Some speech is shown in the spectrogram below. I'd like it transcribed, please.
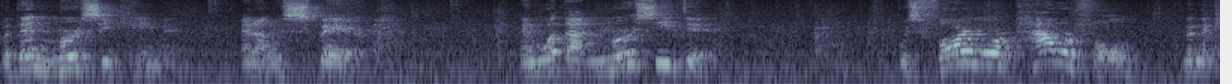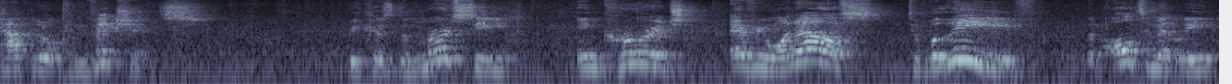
But then mercy came in and I was spared. And what that mercy did was far more powerful than the capital convictions. Because the mercy encouraged everyone else to believe that ultimately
